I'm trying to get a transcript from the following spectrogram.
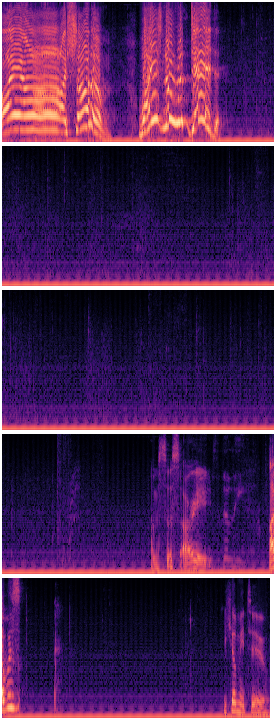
I, oh, I shot him! Why is no one dead? I'm so sorry. Is the lead. I was. He killed me too.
